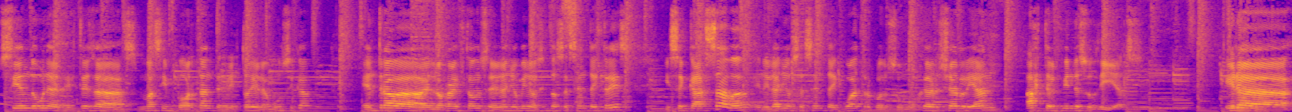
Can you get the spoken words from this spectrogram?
siendo una de las estrellas más importantes de la historia de la música, entraba en los Rolling Stones en el año 1963 y se casaba en el año 64 con su mujer Shirley Ann hasta el fin de sus días. Era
